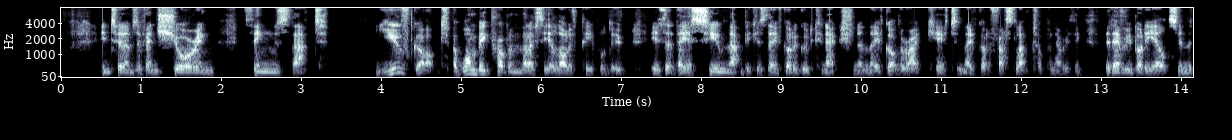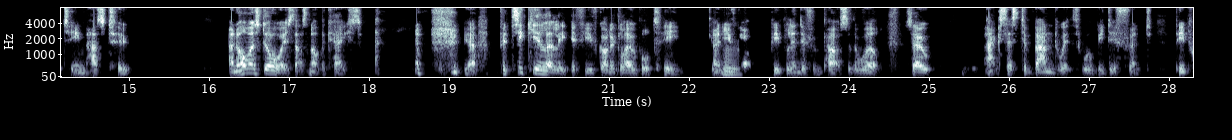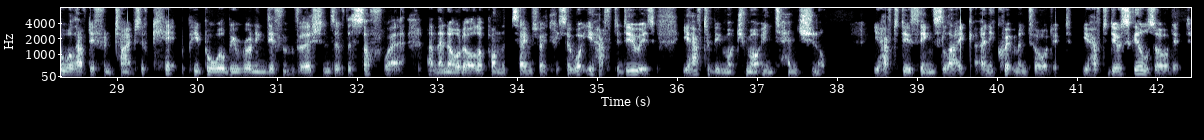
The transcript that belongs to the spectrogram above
in terms of ensuring things that you've got one big problem that I see a lot of people do is that they assume that because they've got a good connection and they've got the right kit and they've got a fast laptop and everything, that everybody else in the team has too. And almost always that's not the case. yeah, particularly if you've got a global team and you've mm. got people in different parts of the world. So access to bandwidth will be different. People will have different types of kit. People will be running different versions of the software and they're not all up on the same space. So what you have to do is you have to be much more intentional. You have to do things like an equipment audit. You have to do a skills audit.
